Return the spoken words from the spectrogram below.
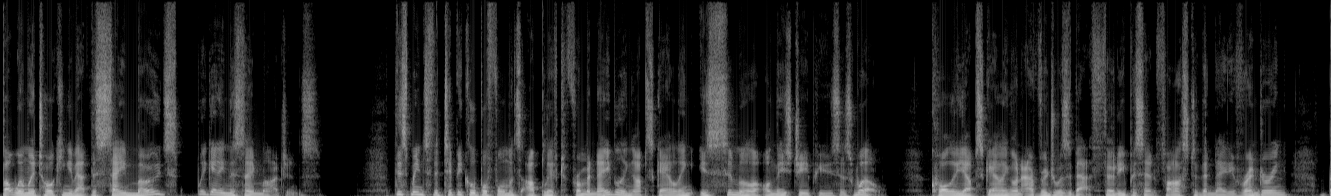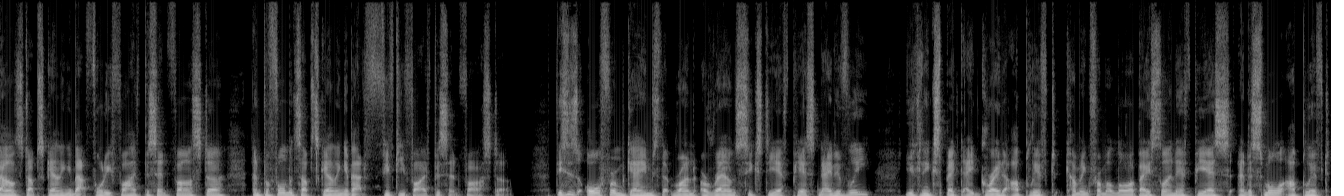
But when we're talking about the same modes, we're getting the same margins. This means the typical performance uplift from enabling upscaling is similar on these GPUs as well. Quality upscaling on average was about 30% faster than native rendering, balanced upscaling about 45% faster, and performance upscaling about 55% faster. This is all from games that run around 60 FPS natively. You can expect a greater uplift coming from a lower baseline FPS and a smaller uplift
